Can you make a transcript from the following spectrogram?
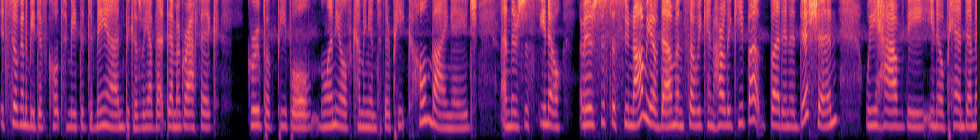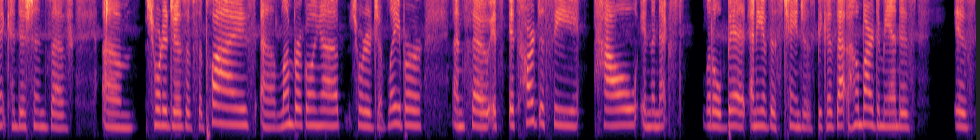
it's still going to be difficult to meet the demand because we have that demographic group of people millennials coming into their peak home buying age and there's just you know i mean there's just a tsunami of them and so we can hardly keep up. But in addition we have the you know pandemic conditions of um, shortages of supplies, uh, lumber going up, shortage of labor, and so it's it's hard to see how in the next little bit any of this changes because that homebuyer demand is is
